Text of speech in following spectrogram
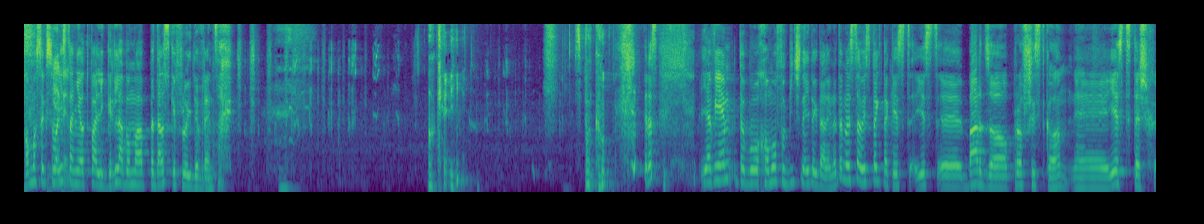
Homoseksualista nie, nie odpali grilla, bo ma pedalskie fluidy w rękach. Okej. Okay. Spoko. Teraz ja wiem, to było homofobiczne i tak dalej. Natomiast cały spektakl jest, jest e, bardzo pro wszystko. E, jest też e,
